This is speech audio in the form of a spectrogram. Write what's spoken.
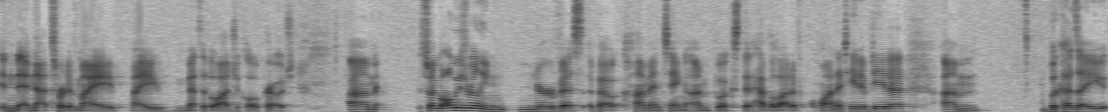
and, and, that's sort of my, my methodological approach. Um, so I'm always really nervous about commenting on books that have a lot of quantitative data because I,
